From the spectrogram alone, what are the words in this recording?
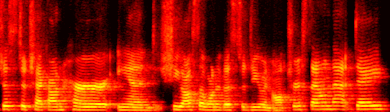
just to check on her. And she also wanted us to do an ultrasound that day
